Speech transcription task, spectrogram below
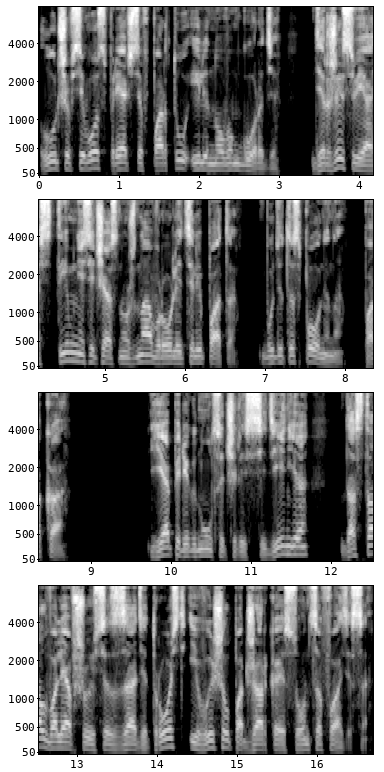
Лучше всего спрячься в порту или новом городе. Держи связь, ты мне сейчас нужна в роли телепата. Будет исполнено. Пока. Я перегнулся через сиденье, достал валявшуюся сзади трость и вышел под жаркое солнце фазиса.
